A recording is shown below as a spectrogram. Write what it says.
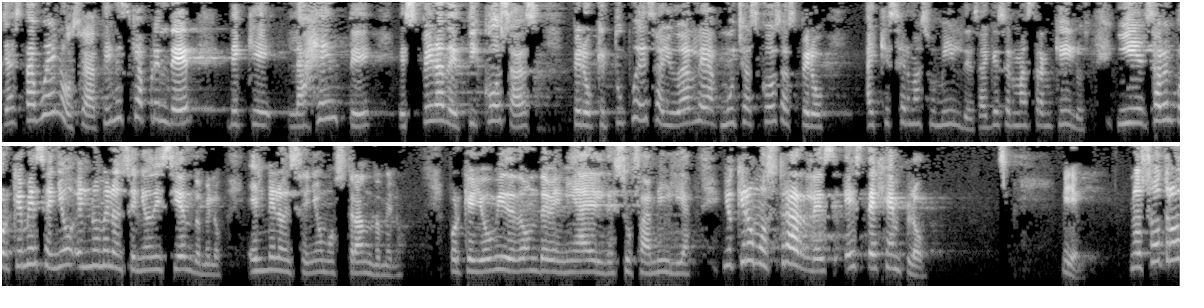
ya está bueno, o sea, tienes que aprender de que la gente espera de ti cosas, pero que tú puedes ayudarle a muchas cosas, pero hay que ser más humildes, hay que ser más tranquilos. Y ¿saben por qué me enseñó? Él no me lo enseñó diciéndomelo, él me lo enseñó mostrándomelo porque yo vi de dónde venía él, de su familia. Yo quiero mostrarles este ejemplo. Miren, nosotros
